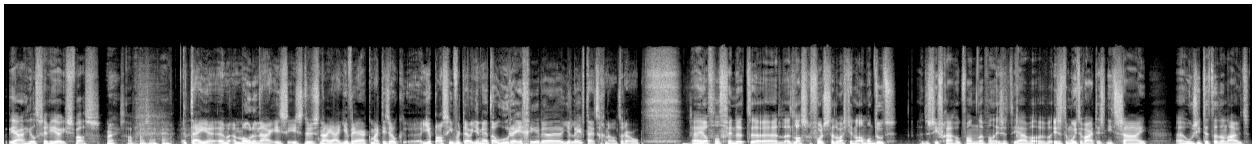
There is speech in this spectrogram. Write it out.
ja, heel serieus was, nee. zal ik maar zeggen. Tije, een molenaar is, is dus nou ja, je werk, maar het is ook je passie, vertel je net al. Hoe reageren je leeftijdsgenoten daarop? Ja, heel veel vinden het, het lastig voor te stellen wat je dan allemaal doet. Dus die vraag ook van, van is, het, ja, is het de moeite waard? Is het niet saai? Uh, hoe ziet het er dan uit?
